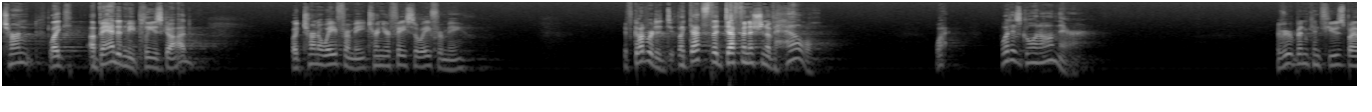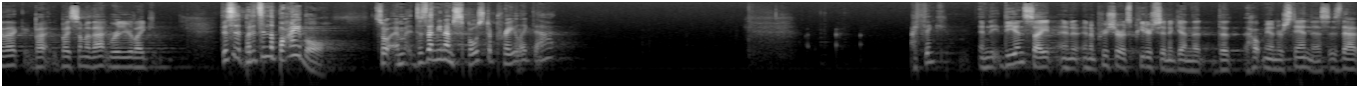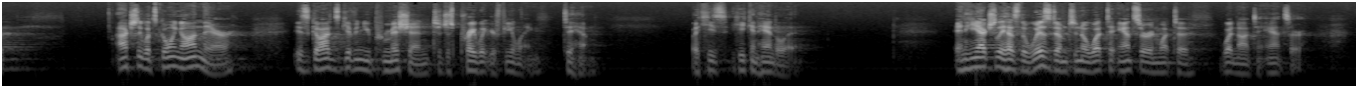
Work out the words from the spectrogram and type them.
Turn, like, abandon me, please, God. Like, turn away from me, turn your face away from me. If God were to do, like, that's the definition of hell. What, what is going on there? Have you ever been confused by that, by, by some of that, where you're like, this is, but it's in the Bible. So am, does that mean I'm supposed to pray like that? I think, and the, the insight, and, and I'm pretty sure it's Peterson again that, that helped me understand this, is that actually what's going on there is God's given you permission to just pray what you're feeling to Him. Like he's, he can handle it. And he actually has the wisdom to know what to answer and what, to, what not to answer.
